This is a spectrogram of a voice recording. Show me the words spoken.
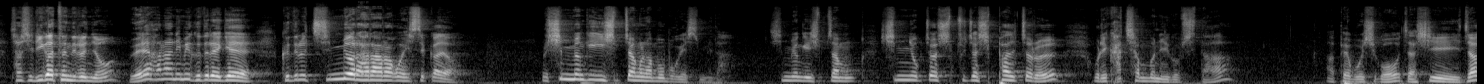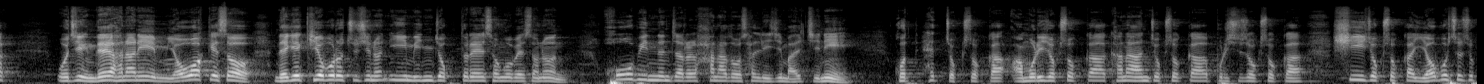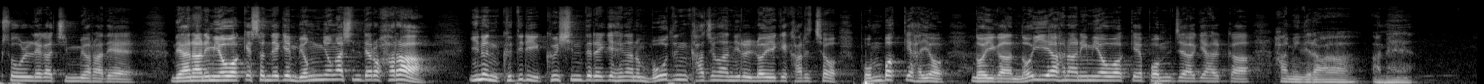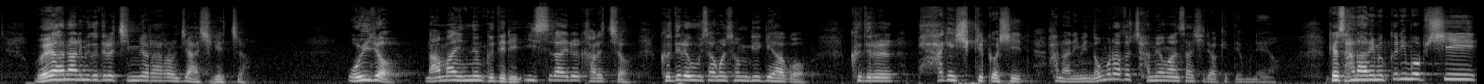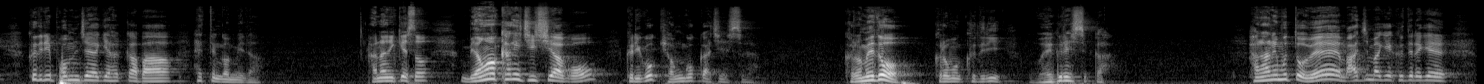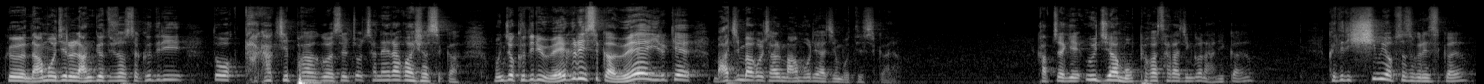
사실 이 같은 일은요, 왜 하나님이 그들에게 그들을 진멸하라라고 했을까요? 우리 신명기 20장을 한번 보겠습니다. 신명기 20장 16절, 17절, 18절을 우리 같이 한번 읽읍시다. 앞에 보시고 자 시작. 오직 내 하나님 여호와께서 내게 기업으로 주시는 이 민족들의 성읍에서는 호흡 있는 자를 하나도 살리지 말지니 곧 헷 족속과 아모리 족속과 가나안 족속과 브리스 족속과 시 족속과 여부스 족속을 내가 진멸하되 내 하나님 여호와께서 내게 명령하신 대로 하라 이는 그들이 그 신들에게 행하는 모든 가정한 일을 너희에게 가르쳐 본받게 하여 너희가 너희의 하나님 여호와께 범죄하게 할까 함이니라 아멘. 왜 하나님이 그들을 진멸하라는지 아시겠죠? 오히려 남아 있는 그들이 이스라엘을 가르쳐 그들의 우상을 섬기게 하고 그들을 파괴시킬 것이 하나님이 너무나도 자명한 사실이었기 때문이에요. 그래서 하나님은 끊임없이 그들이 범죄하게 할까봐 했던 겁니다. 하나님께서 명확하게 지시하고 그리고 경고까지 했어요. 그럼에도 그러면 그들이 왜 그랬을까? 하나님은 또 왜 마지막에 그들에게 그 나머지를 남겨두셔서 그들이 또 다 각 지파가 그것을 쫓아내라고 하셨을까? 먼저 그들이 왜 그랬을까? 왜 이렇게 마지막을 잘 마무리하지 못했을까요? 갑자기 의지와 목표가 사라진 건 아닐까요? 그들이 힘이 없어서 그랬을까요?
